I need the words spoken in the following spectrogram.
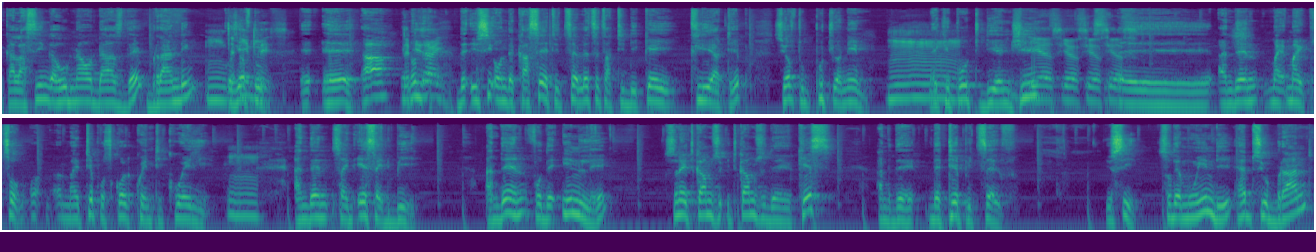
Kalasinga who now does the branding. Mm, the you have to- eh, eh, ah, The you know, design. the- you see on the cassette itself, let's say it's a TDK clear tape, so you have to put your name. Like you put DNG. Mm. Yes, yes, yes, yes. Uh, and then my, my so my tape was called Quentiqueli. Mm. And then side A, side B. And then for the inlay, so now it comes it comes with the case and the, the tape itself. You see, so the Muindi helps you brand,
